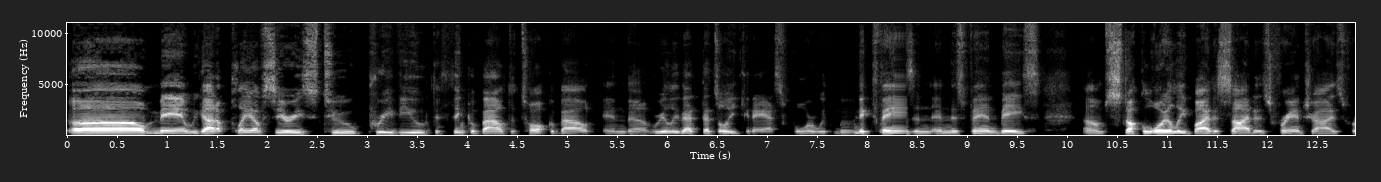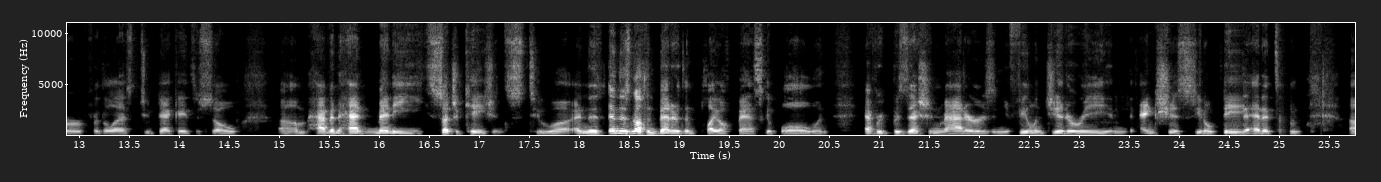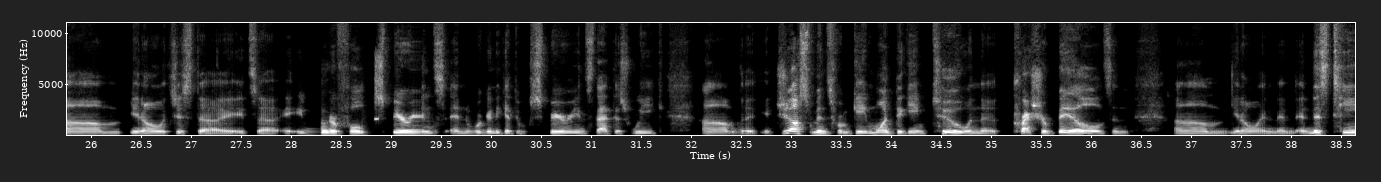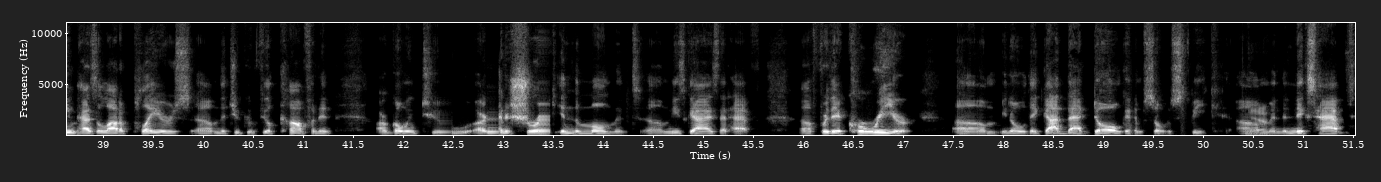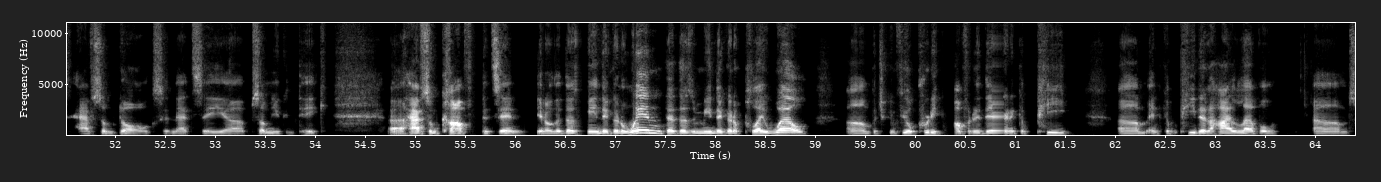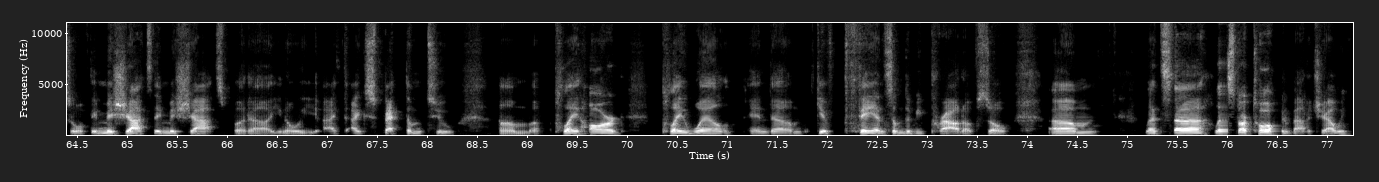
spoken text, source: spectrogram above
oh man, we got a playoff series to preview, to think about, to talk about, and uh, really that that's all you can ask for with, with Knick fans and, and this fan base um, stuck loyally by the side of this franchise for for the last two decades or so. Um, haven't had many such occasions to, uh, and there's, and there's nothing better than playoff basketball when every possession matters and you're feeling jittery and anxious, you know, days ahead of time. Um, you know, it's just uh, it's a, a, wonderful experience, and we're going to get to experience that this week. Um, the adjustments from game one to game two, and the pressure builds, and um, you know, and, and and this team has a lot of players um, that you can feel confident are going to are going to shrink in the moment. Um, these guys that have uh, for their career, um, you know, they got that dog in them, so to speak. Um, yeah. And the Knicks have have some dogs, and that's a uh, something you can take uh, have some confidence in. You know, that doesn't mean they're going to win. That doesn't mean they're going to play well, um, but you can feel pretty confident they're going to compete um, and compete at a high level. Um, so if they miss shots, they miss shots. But uh, you know, I, I expect them to um, play hard, play well and um, give fans something to be proud of. So um, let's uh, let's start talking about it, shall we?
